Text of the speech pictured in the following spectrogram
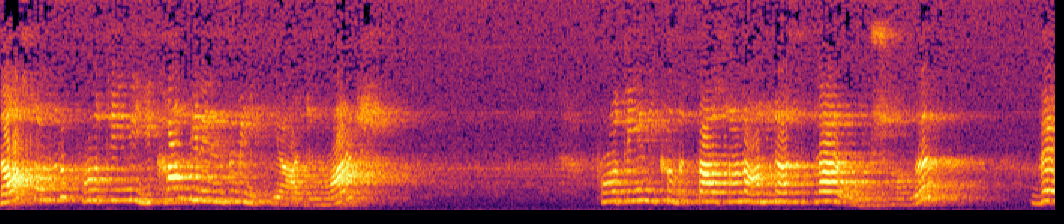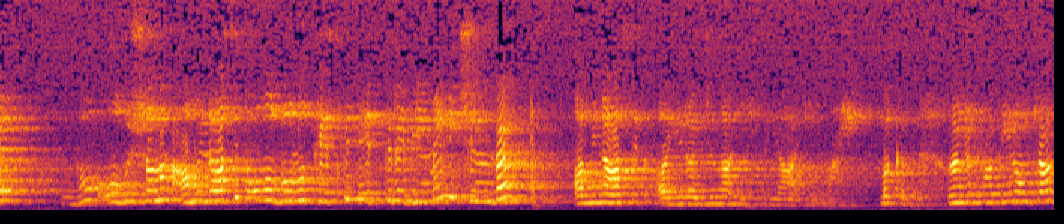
Daha sonra proteini yıkan bir enzime ihtiyacım var. Protein yıkıldıktan sonra amino asitler oluşmalı ve bu oluşanın amino asit olduğunu tespit ettirebilmem için de amino asit ayıracına ihtiyacım var. Bakın önce protein olacak,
